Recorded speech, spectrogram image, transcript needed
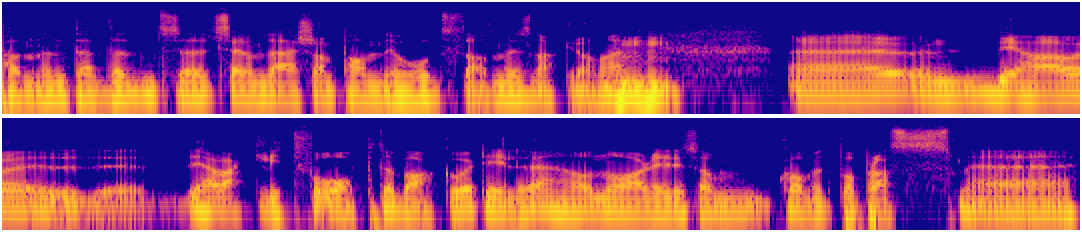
pun intended, selv om det er champagnehovedstaden vi snakker om her. Mm -hmm. De har, de har, vært litt for åpne bakover tidligere, og nå har de liksom kommet på plass med,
